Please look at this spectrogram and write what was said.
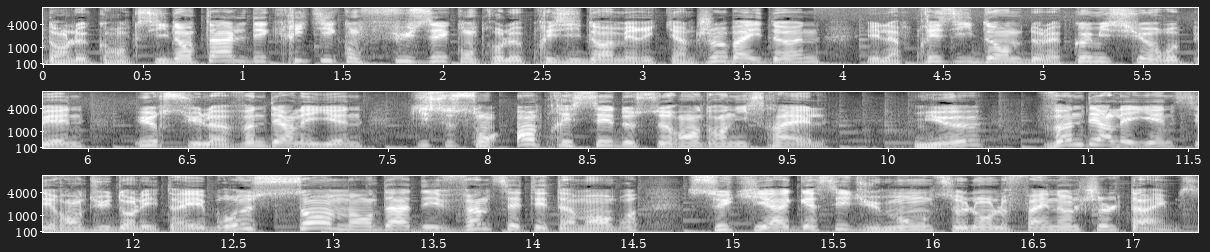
Dans le camp occidental, des critiques ont fusé contre le président américain Joe Biden et la présidente de la Commission européenne, Ursula von der Leyen, qui se sont empressés de se rendre en Israël. Mieux, Van der Leyen s'est rendu dans l'État hébreu sans mandat des 27 États membres, ce qui a agacé du monde selon le Financial Times.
